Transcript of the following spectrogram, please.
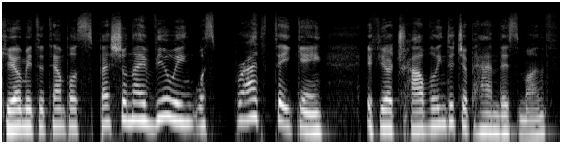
Kiyomitsu Temple's special night viewing was breathtaking. If you're traveling to Japan this month,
